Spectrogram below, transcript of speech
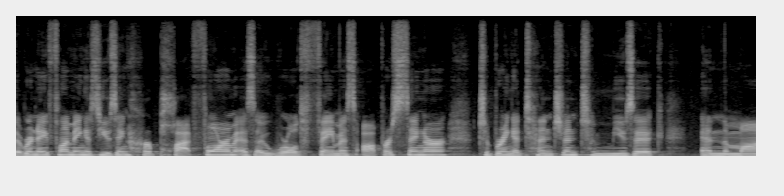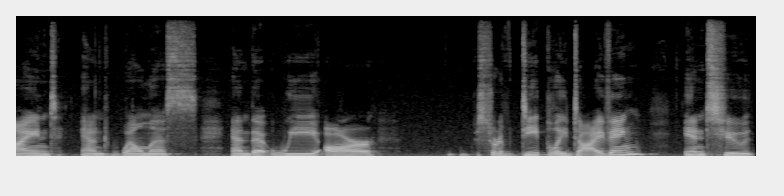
that Renee Fleming is using her platform as a world famous opera singer to bring attention to music and the mind and wellness, and that we are sort of deeply diving into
